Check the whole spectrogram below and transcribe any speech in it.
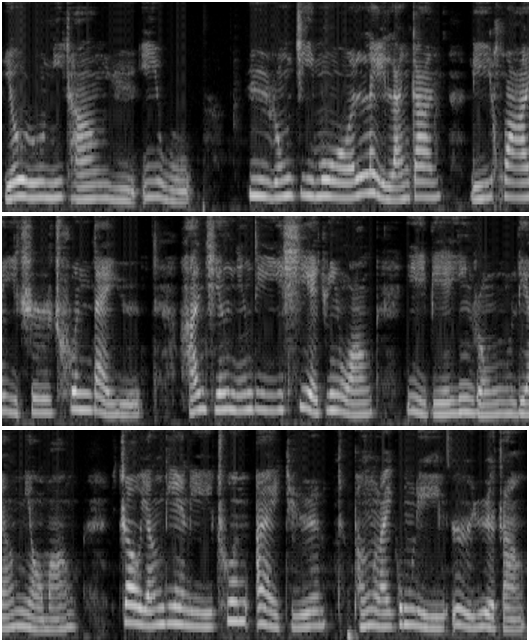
犹如霓裳羽衣舞。玉容寂寞泪阑干，梨花一枝春带雨。含情凝睇谢君王，一别音容两渺茫。朝阳殿里春爱绝，蓬莱宫里日月长。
